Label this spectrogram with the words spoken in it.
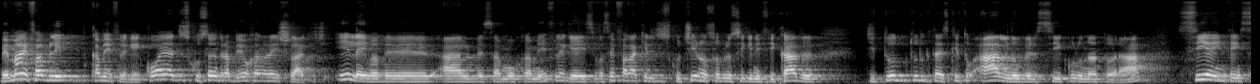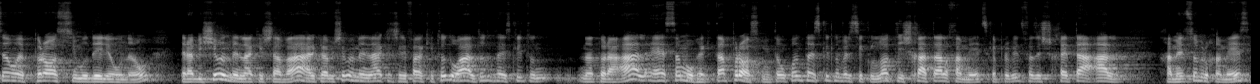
Bemai fabli kamiflegei. Qual é a discussão entre Rabi Yohanan e Shlakish? E leima al besamur kamiflegei. Se você falar que eles discutiram sobre o significado de tudo, tudo que está escrito al no versículo na Torá, se a intenção é próximo dele ou não. Rabi ben Lakish Rabi Shimon ben Lakish ele fala que todo al, tudo que está escrito na Torá al é samurra, que está próximo. Então, quando está escrito no versículo lot ishchat al hametz, que é proibido fazer shchetá al hametz sobre o hametz,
